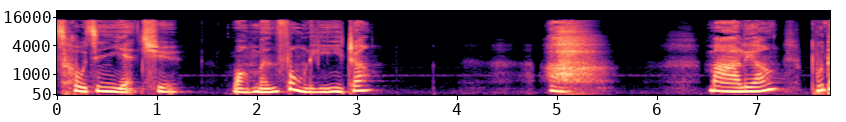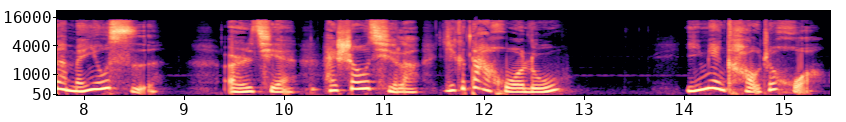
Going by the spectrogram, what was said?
凑近眼去，往门缝里一张。啊，马良不但没有死，而且还烧起了一个大火炉，一面烤着火，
